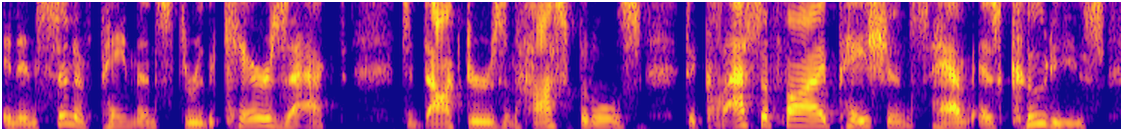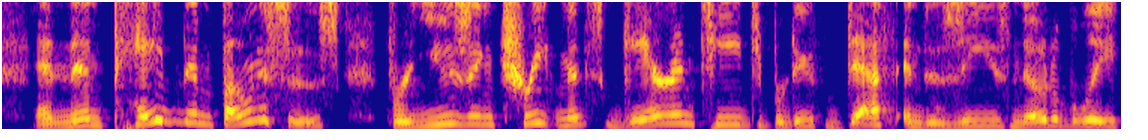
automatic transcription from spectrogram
in incentive payments through the CARES Act to doctors and hospitals to classify patients have as cooties and then paid them bonuses for using treatments guaranteed to produce death and disease, notably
